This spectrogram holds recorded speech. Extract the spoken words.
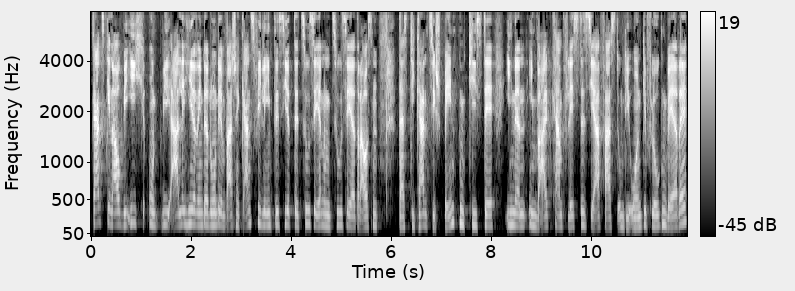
ganz genau wie ich und wie alle hier in der Runde und wahrscheinlich ganz viele interessierte Zuseherinnen und Zuseher draußen, dass die ganze Spendenkiste Ihnen im Wahlkampf letztes Jahr fast um die Ohren geflogen wäre,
